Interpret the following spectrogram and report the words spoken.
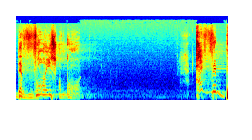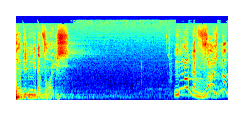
the voice of God. Everybody need a voice. Not the voice, not,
